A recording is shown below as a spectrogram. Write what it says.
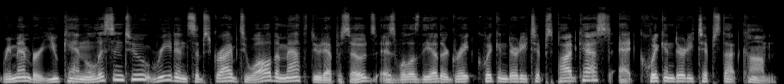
Remember, you can listen to, read, and subscribe to all the Math Dude episodes, as well as the other great Quick and Dirty Tips podcast at quickanddirtytips.com.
